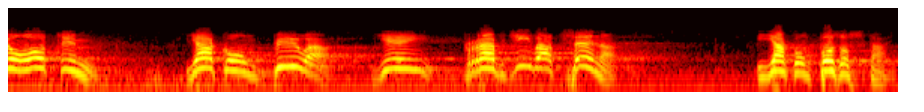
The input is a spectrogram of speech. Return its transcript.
Mówią o tym, jaką była jej prawdziwa cena i jaką pozostaje.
